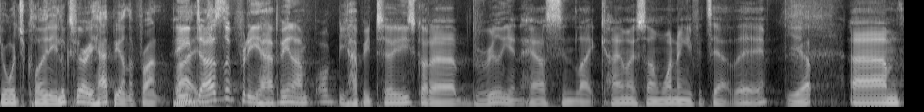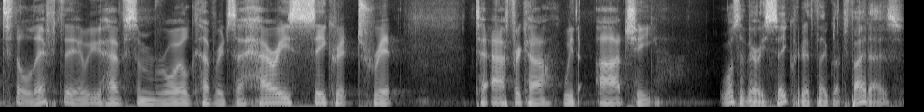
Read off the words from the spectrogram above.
George Clooney looks very happy on the front page. He does look pretty happy, and I'm, I'd be happy too. He's got a brilliant house in Lake Como, so I'm wondering if it's out there. Yep. Um, to the left there, we have some royal coverage. So Harry's secret trip to Africa with Archie. Wasn't very secret if they've got photos.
